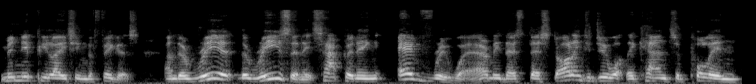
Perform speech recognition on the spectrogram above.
manipulating the figures. And the re- the reason it's happening everywhere, I mean, they're, they're starting to do what they can to pull in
